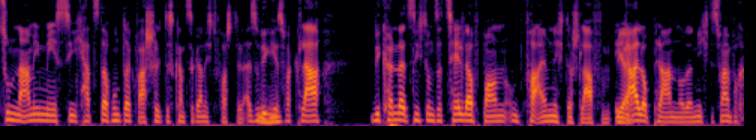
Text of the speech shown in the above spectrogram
Tsunami-mäßig, hat es da runtergewaschelt, das kannst du gar nicht vorstellen. Also wirklich, es war klar, wir können da jetzt nicht unser Zelt aufbauen und vor allem nicht da schlafen. Ja. Egal ob planen oder nicht. Es war einfach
